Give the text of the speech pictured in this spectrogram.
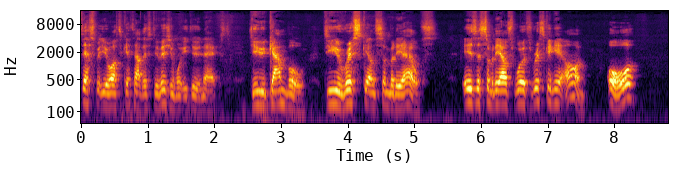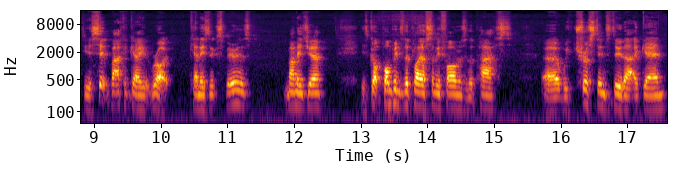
desperate you are to get out of this division, what you do next. Do you gamble? Do you risk it on somebody else? Is there somebody else worth risking it on? Or do you sit back and go, right, Kenny's an experienced manager. He's got Pompey into the playoff semi-finals in the past. Uh, we trust him to do that again.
